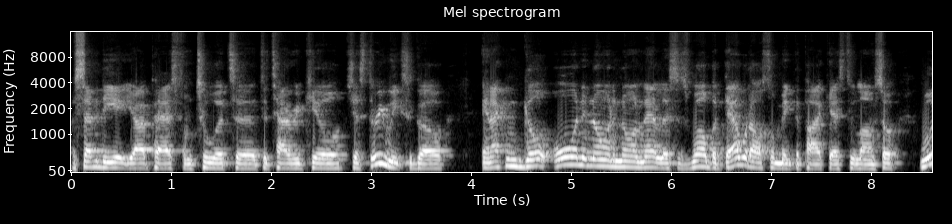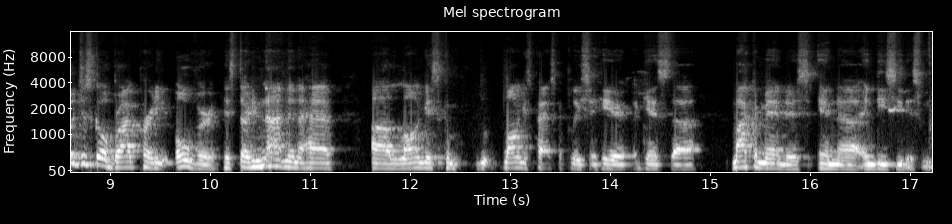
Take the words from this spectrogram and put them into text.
a 78 yard pass from Tua to, to Tyreek Hill just three weeks ago. And I can go on and on and on that list as well, but that would also make the podcast too long. So we'll just go Brock Purdy over his 39 and a half uh, longest com- longest pass completion here against uh, my commanders in uh, in DC this week.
